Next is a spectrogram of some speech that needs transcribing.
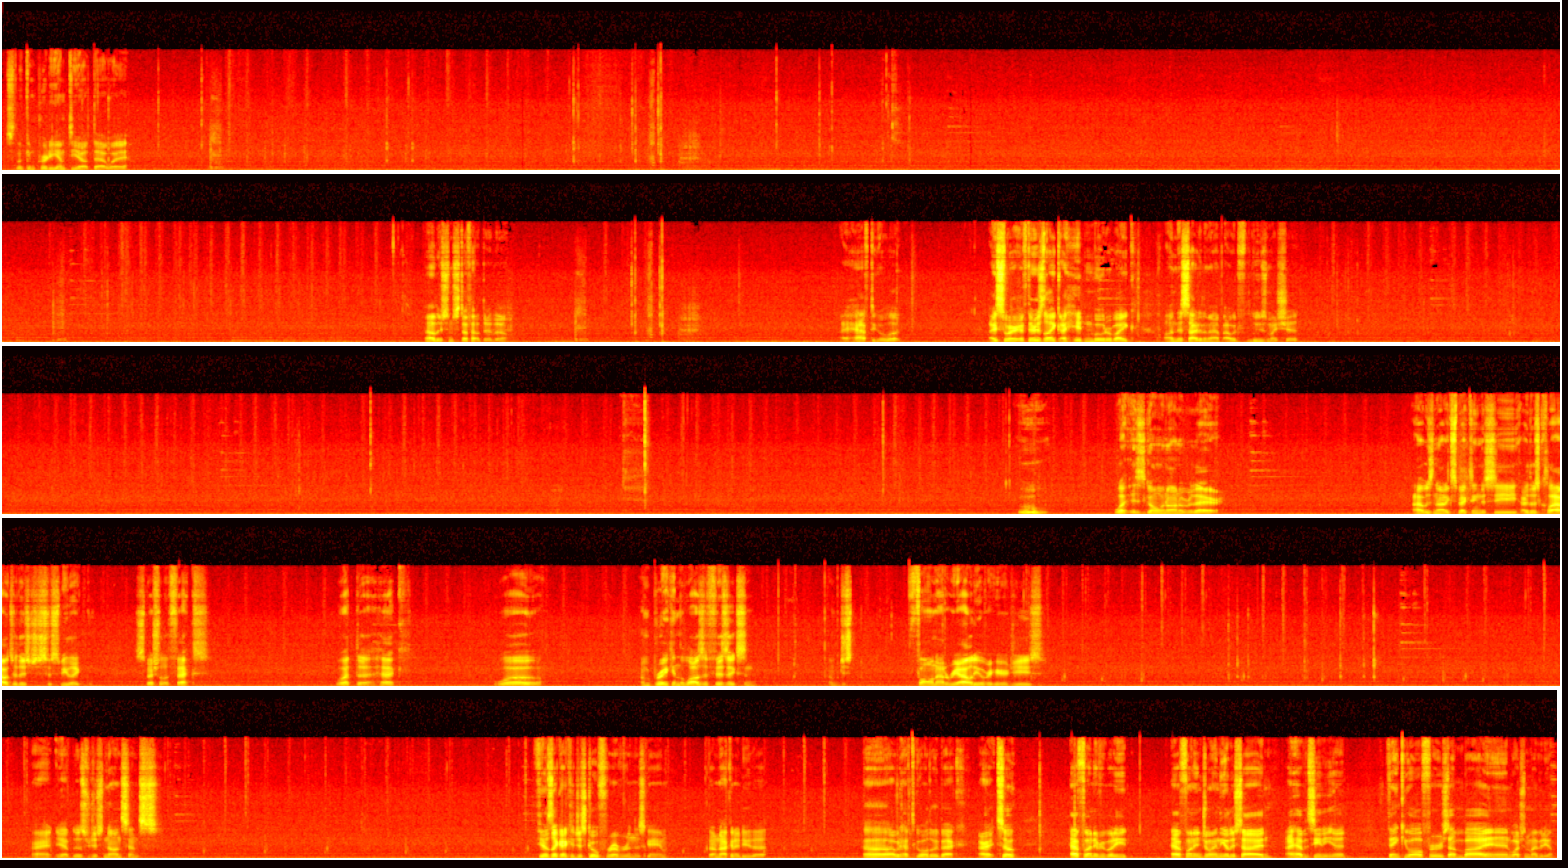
It's looking pretty empty out that way. Oh, there's some stuff out there, though. I have to go look. I swear, if there's like a hidden motorbike on this side of the map, I would lose my shit. Ooh. What is going on over there? I was not expecting to see... Are those clouds? Or are those just supposed to be, like, special effects? What the heck? Whoa. I'm breaking the laws of physics and I'm just falling out of reality over here. Jeez. Alright, yep, those are just nonsense. Feels like I could just go forever in this game. But I'm not going to do that. Uh, I would have to go all the way back. Alright, so have fun, everybody. Have fun enjoying the other side. I haven't seen it yet. Thank you all for stopping by and watching my video.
